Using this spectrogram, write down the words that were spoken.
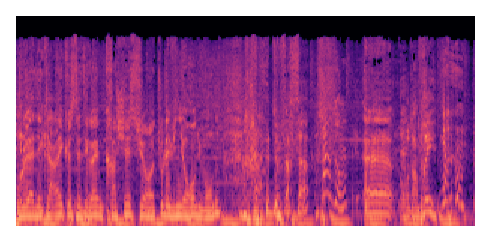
On lui a déclaré que c'était quand même craché sur tous les vignerons du monde de faire ça. Pardon. Euh, on t'en prie.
